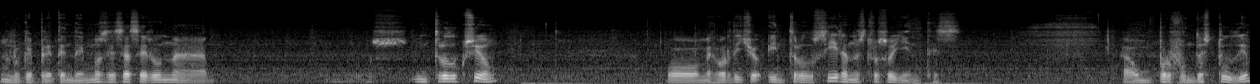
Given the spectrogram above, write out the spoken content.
lo que pretendemos es hacer una introducción, o mejor dicho, introducir a nuestros oyentes a un profundo estudio,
